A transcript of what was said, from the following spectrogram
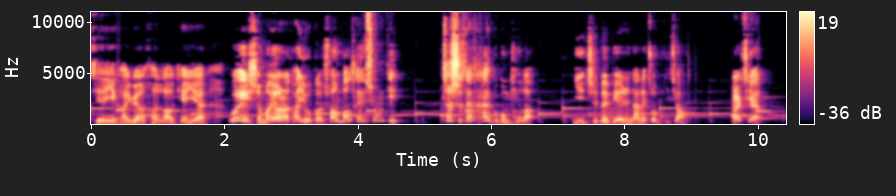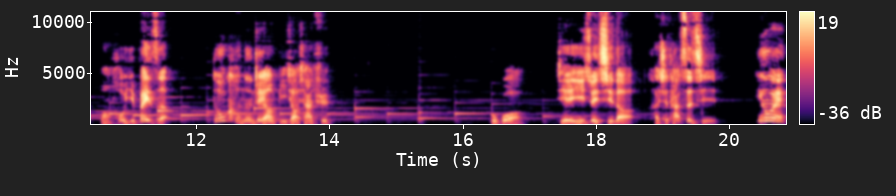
杰伊还怨恨老天爷为什么要让他有个双胞胎兄弟，这实在太不公平了，一直被别人拿来做比较，而且往后一辈子都可能这样比较下去。不过，杰伊最气的还是他自己，因为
